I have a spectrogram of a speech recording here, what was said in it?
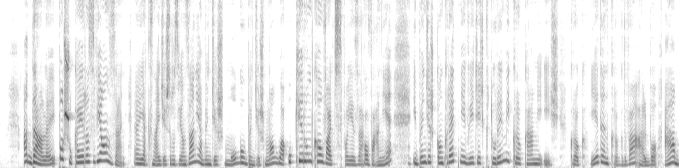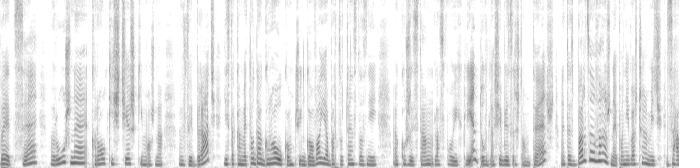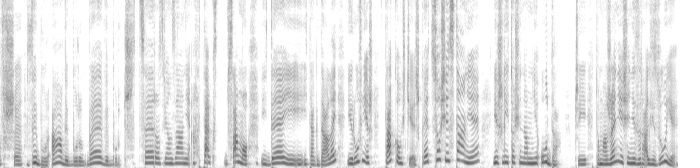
a dalej poszukaj rozwiązań. E, jak znajdziesz rozwiązania, będziesz mógł, będziesz mogła ukierunkować swoje zachowanie i będziesz konkretnie wiedzieć, którymi krokami iść. Krok jeden, krok dwa albo A, B, C. Różne kroki, ścieżki można wybrać. Jest taka metoda grow coachingowa. Ja bardzo często z niej e, korzystam dla swoich klientów, dla siebie zresztą też. E, to jest bardzo ważne, ponieważ trzeba mieć zawsze wybór A, wybór B, wybór C, rozwiązanie, a tak samo idei i, i tak dalej, i również taką ścieżkę, co się stanie, jeżeli to się nam nie uda, czyli to marzenie się nie zrealizuje,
